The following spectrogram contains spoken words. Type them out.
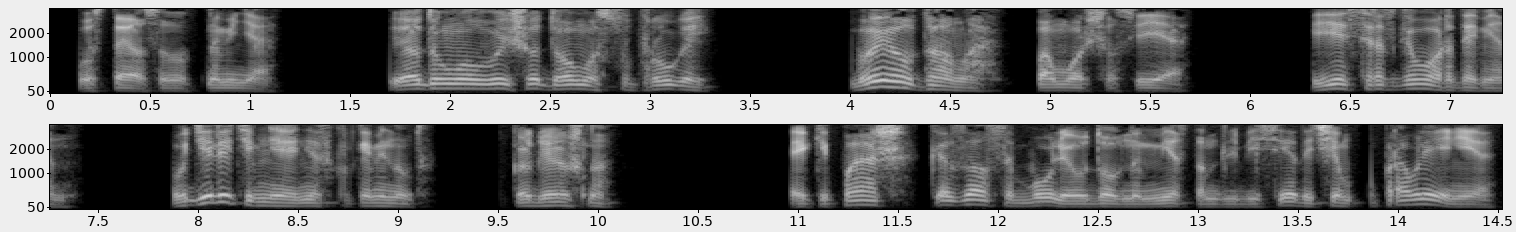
— уставился тот на меня. Я думал, вы еще дома с супругой». «Был дома», — поморщился я. «Есть разговор, Дэмиан. Уделите мне несколько минут?» «Конечно». Экипаж казался более удобным местом для беседы, чем управление,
